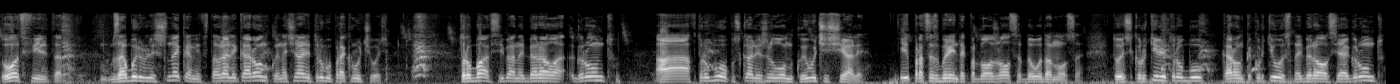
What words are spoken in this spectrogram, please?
Вот фильтр. Забуривали шнеками, вставляли коронку и начинали трубы прокручивать. Труба в себя набирала грунт, а в трубу опускали желонку и вычищали. И процесс бурения так продолжался до водоноса. То есть крутили трубу, коронка крутилась, набирал себя грунт,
